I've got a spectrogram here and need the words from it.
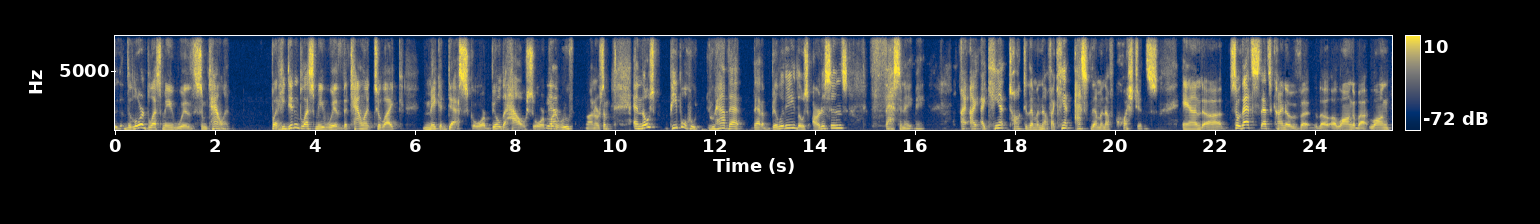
the Lord blessed me with some talent, but He didn't bless me with the talent to like make a desk or build a house or put yeah. a roof on or some. And those people who who have that that ability, those artisans, fascinate me. I, I, I can't talk to them enough. I can't ask them enough questions and uh, so that's that's kind of uh, a long about long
